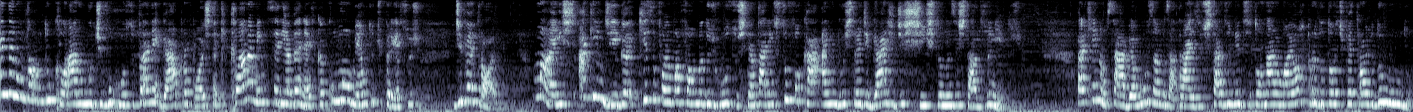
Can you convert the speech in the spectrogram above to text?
Ainda não está muito claro o motivo russo para negar a proposta que claramente seria benéfica com o um aumento de preços de petróleo. Mas há quem diga que isso foi uma forma dos russos tentarem sufocar a indústria de gás de xisto nos Estados Unidos. Para quem não sabe, alguns anos atrás os Estados Unidos se tornaram o maior produtor de petróleo do mundo,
